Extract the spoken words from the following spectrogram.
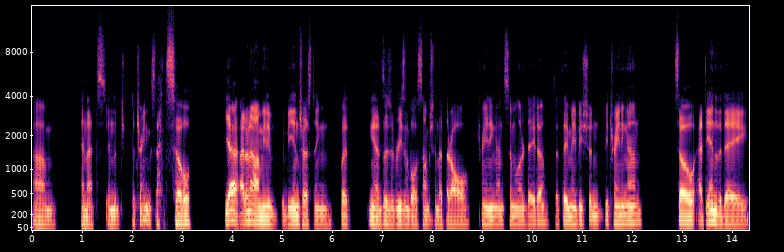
um, and that's in the, the training set so yeah i don't know i mean it'd, it'd be interesting but you know there's a reasonable assumption that they're all training on similar data that they maybe shouldn't be training on so at the end of the day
